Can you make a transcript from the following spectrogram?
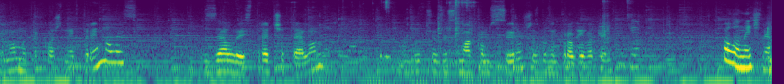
тому ми також не втримались. Взяли страчатело. Мабуть, це за смаком сиру, зараз будемо пробувати. Полуничне.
